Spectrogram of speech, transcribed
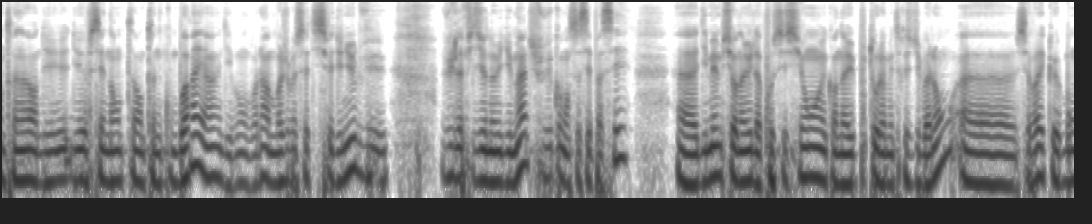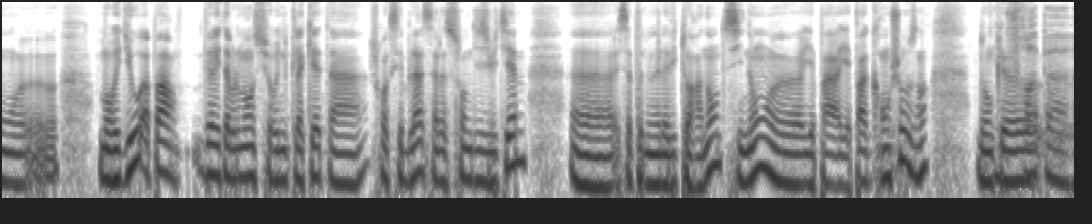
l'entraîneur du, du, FC Nantes, Antoine Comboiré. Hein. Il dit Bon, voilà, moi je me satisfais du nul vu, vu la physionomie du match, vu comment ça s'est passé. Euh, dit même si on a eu la possession et qu'on a eu plutôt la maîtrise du ballon, euh, c'est vrai que bon, euh, Moridio, à part véritablement sur une claquette à, je crois que c'est Blas à la 78e, et ça peut donner la victoire à Nantes. Sinon, il n'y a pas, il a pas grand chose. Hein. Donc, une frappe à,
